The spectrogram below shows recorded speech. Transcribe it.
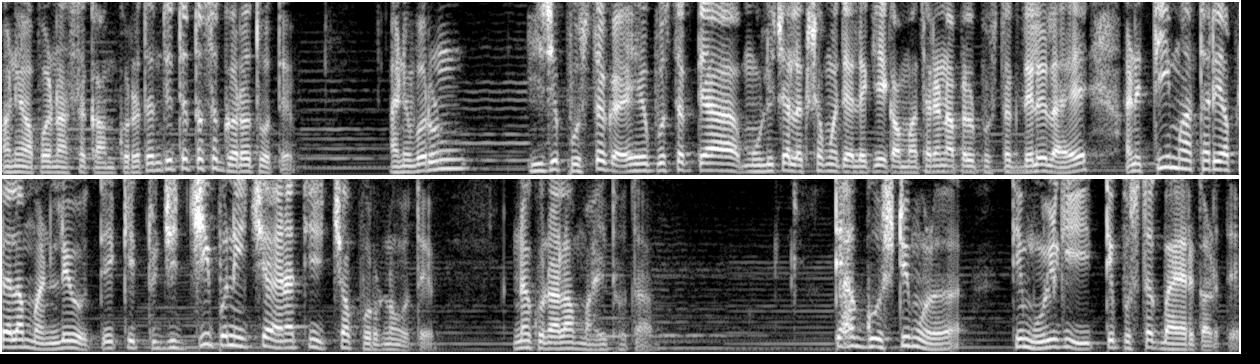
आणि आपण असं काम करूयात. आणि तिथे तसं करत होते. आणि वरून ही जे पुस्तक आहे हे पुस्तक त्या मुलीच्या लक्षामध्ये आलं की एका म्हाताऱ्यानं आपल्याला पुस्तक दिलेलं आहे. आणि ती म्हातारी आपल्याला म्हणली होती की तुझी जी पण इच्छा आहे ना ती इच्छा पूर्ण होते. न कुणाला माहीत होता. त्या गोष्टीमुळं ती मुलगी ते पुस्तक बाहेर काढते.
